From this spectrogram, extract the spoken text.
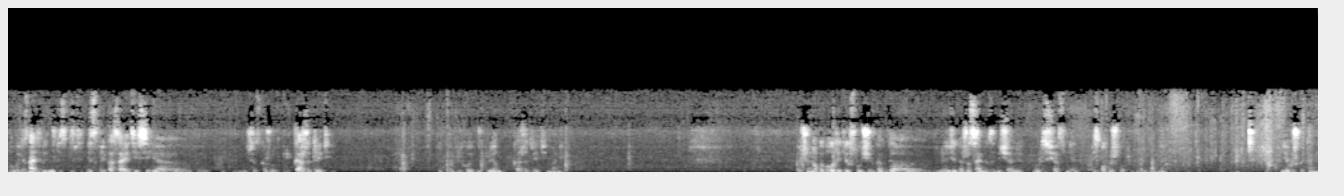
Ну, вы не знаете, вы не, не соприкасаетесь. Я э, сейчас скажу. Каждый третий. Когда приходит на прием, каждый третий магия. Очень много было таких случаев, когда люди даже сами замечали. Вот сейчас мне письмо пришло. Девушка там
